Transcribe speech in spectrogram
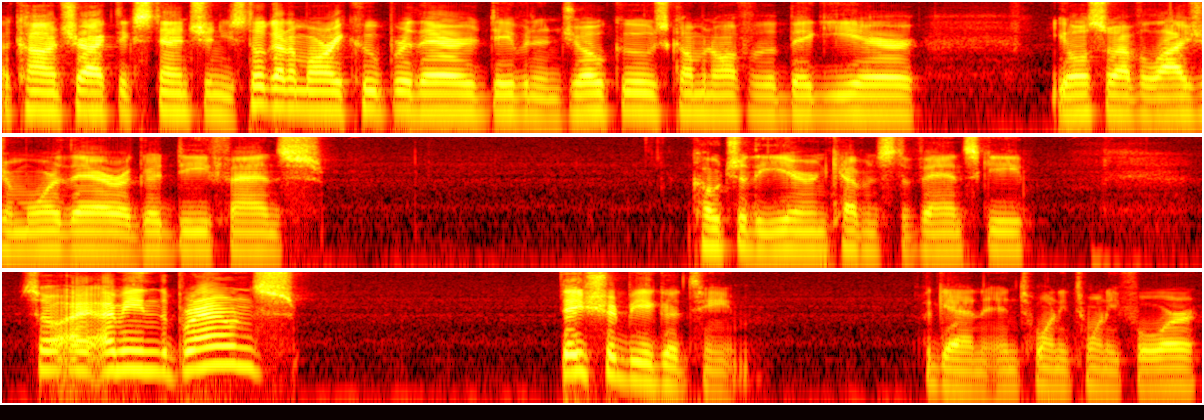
a contract extension. You still got Amari Cooper there. David Njoku's coming off of a big year. You also have Elijah Moore there, a good defense. Coach of the year in Kevin Stefanski. So I, I mean the Browns they should be a good team again in 2024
